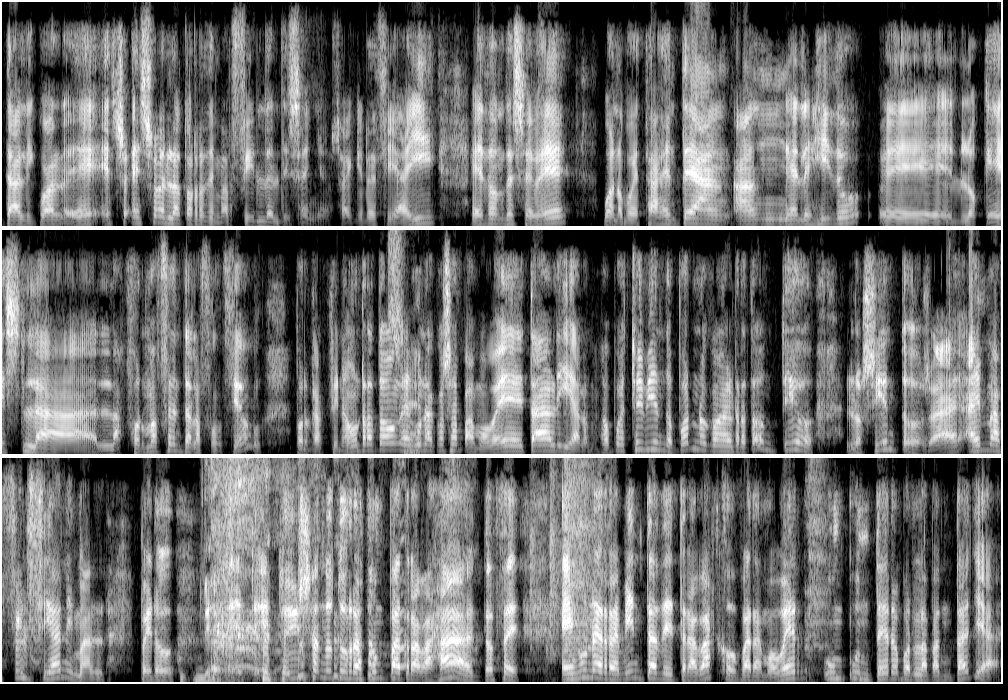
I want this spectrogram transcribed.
tal y cual. Eh, eso, eso, es la torre de marfil del diseño. O sea, quiero decir, ahí es donde se ve, bueno, pues esta gente han, elegido eh, lo que es la, la forma frente a la función. Porque al final un ratón es una cosa para mover y tal, y a lo mejor pues estoy viendo porno con el ratón, tío. Lo siento, hay más filthy animal, pero estoy usando tu ratón para trabajar. Entonces, es una herramienta de trabajo para mover un puntero por la pantalla.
